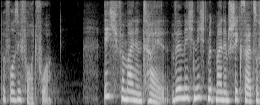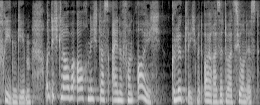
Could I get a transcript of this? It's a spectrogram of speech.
bevor sie fortfuhr. Ich für meinen Teil will mich nicht mit meinem Schicksal zufrieden geben, und ich glaube auch nicht, dass eine von euch glücklich mit eurer Situation ist.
